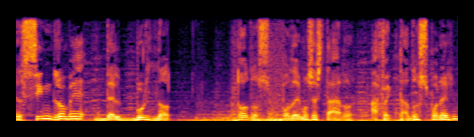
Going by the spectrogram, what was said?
El síndrome del burnout. ¿Todos podemos estar afectados por él?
